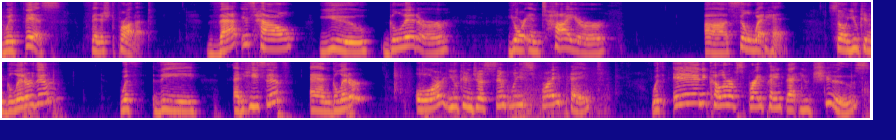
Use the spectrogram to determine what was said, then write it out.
with this finished product. That is how you glitter your entire uh, silhouette head. So you can glitter them with the adhesive and glitter, or you can just simply spray paint with any color of spray paint that you choose.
